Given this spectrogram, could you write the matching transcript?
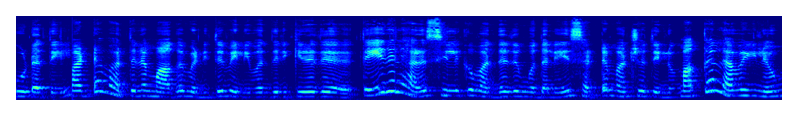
கூட்டத்தில் பட்டவர்த்தனமாக வெடித்து வெளிவந்திருக்கிறது. தேர்தல் அரசியலுக்கு வந்தது முதலே சட்டமன்றத்திலும் மக்களவையிலும்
